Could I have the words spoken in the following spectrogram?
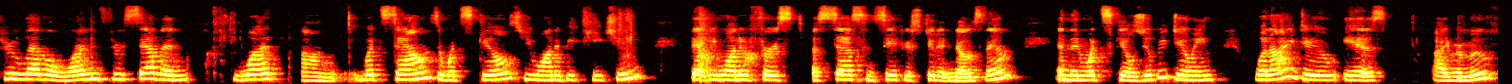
through level one through seven what um, what sounds and what skills you want to be teaching that you want to first assess and see if your student knows them and then what skills you'll be doing. What i do is i remove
